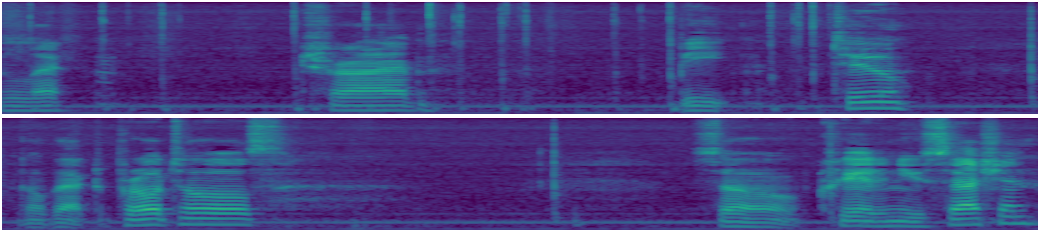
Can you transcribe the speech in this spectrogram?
Elect Tribe Beat 2. Go back to Pro Tools. So create a new session.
